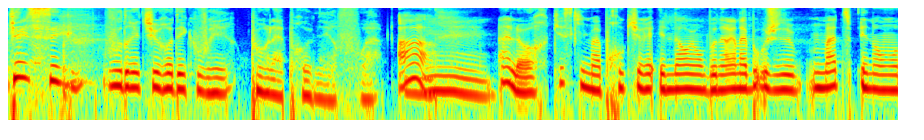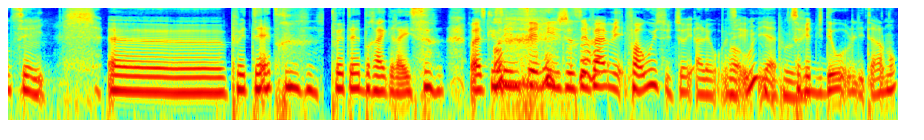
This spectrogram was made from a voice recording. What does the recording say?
Quelle série voudrais-tu redécouvrir pour la première fois Ah, Mmh. Alors, qu'est-ce qui m'a procuré énormément de bonheur? Il y en a beaucoup, je mate énormément de séries. Euh, peut-être, peut-être Drag Race. Parce que c'est une série, je sais pas, mais. Enfin, oui, c'est une série. Allez, Bah oui, il y a on peut. une série de vidéos, littéralement.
